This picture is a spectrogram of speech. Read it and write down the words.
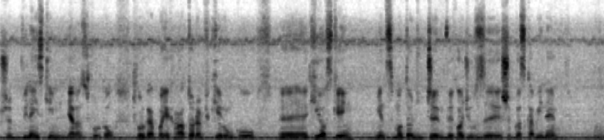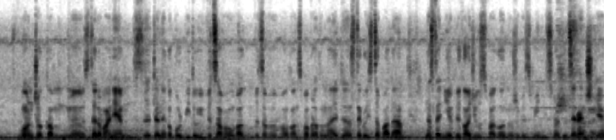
przy Wileńskim, jadąc czwórką, czwórka pojechała torem w kierunku e, kijowskiej, więc motorniczy wychodził z, szybko z kabiny, włączył e, sterowanie z tylnego pulpitu i wycofał, wycofał wagon z powrotem na 11 listopada. Następnie wychodził z wagonu, żeby zmienić zwrotnicę ręcznie,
